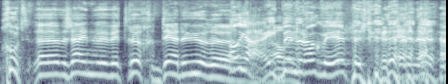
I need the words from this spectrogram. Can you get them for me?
Goed, uh, we zijn weer terug. Derde uur. Uh, oh ja, ik ben er ook weer. en, uh,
